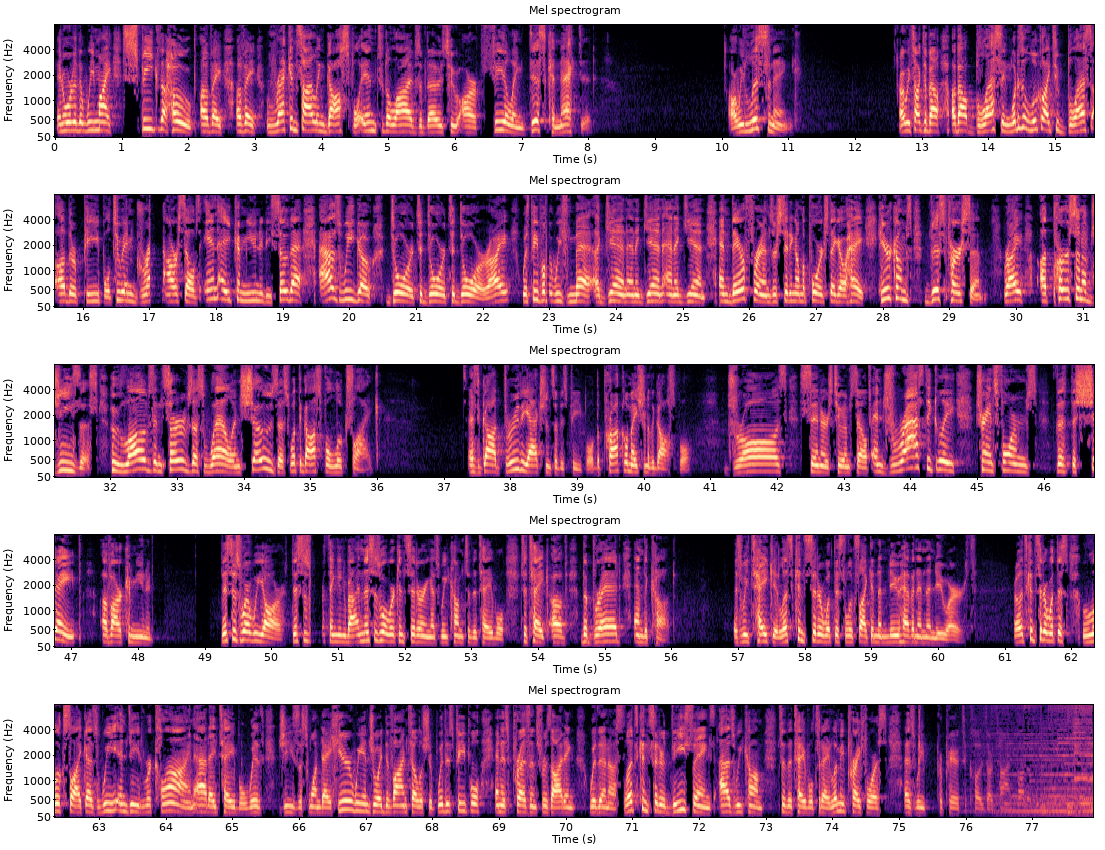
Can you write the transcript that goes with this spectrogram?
in order that we might speak the hope of a, of a reconciling gospel into the lives of those who are feeling disconnected are we listening? Are we talked about, about blessing. What does it look like to bless other people, to ingrain ourselves in a community so that as we go door to door to door, right, with people that we've met again and again and again, and their friends are sitting on the porch, they go, hey, here comes this person, right? A person of Jesus who loves and serves us well and shows us what the gospel looks like. As God, through the actions of his people, the proclamation of the gospel, draws sinners to himself and drastically transforms the, the shape of our community. This is where we are. This is what we're thinking about, and this is what we're considering as we come to the table to take of the bread and the cup. As we take it, let's consider what this looks like in the new heaven and the new earth. Or let's consider what this looks like as we indeed recline at a table with Jesus one day. Here we enjoy divine fellowship with his people and his presence residing within us. Let's consider these things as we come to the table today. Let me pray for us as we prepare to close our time. Father,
